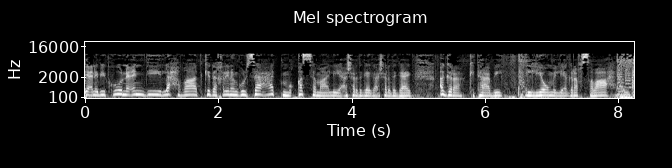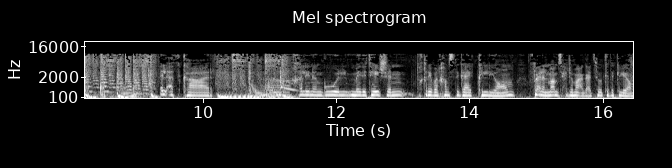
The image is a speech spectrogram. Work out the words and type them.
يعني بيكون عندي لحظات كذا خلينا نقول ساعات مقسمة لي 10 دقائق 10 دقائق. أقرأ كتابي اليوم اللي أقرأه في الصباح. الأذكار. خلينا نقول مديتيشن تقريبا خمس دقائق كل يوم. فعلا ما أمزح يا جماعة قاعد أسوي كذا كل يوم.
